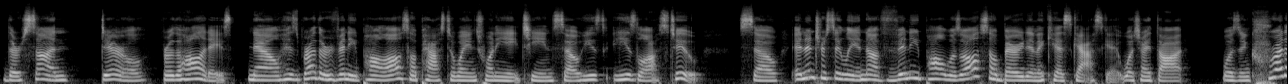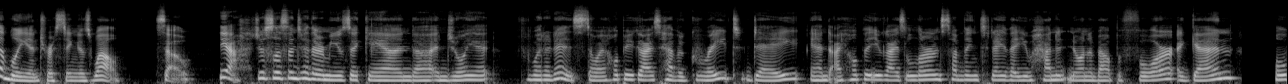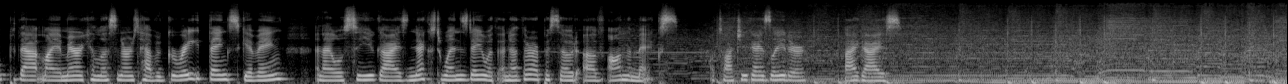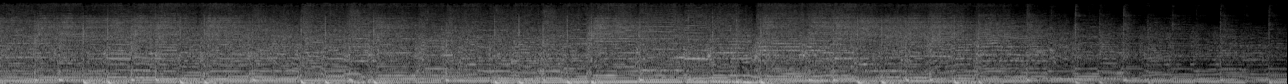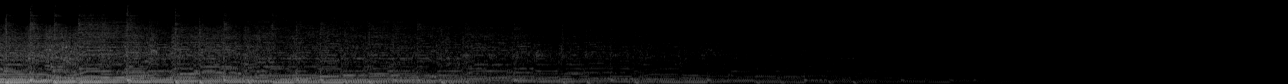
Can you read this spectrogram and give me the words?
their son Darrell for the holidays. Now, his brother Vinnie Paul also passed away in 2018, so he's he's lost too. So, and interestingly enough, Vinnie Paul was also buried in a Kiss casket, which I thought was incredibly interesting as well. So, yeah, just listen to their music and uh, enjoy it what it is. So, I hope you guys have a great day, and I hope that you guys learned something today that you hadn't known about before. Again, Hope that my American listeners have a great Thanksgiving, and I will see you guys next Wednesday with another episode of On the Mix. I'll talk to you guys later. Bye, guys.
